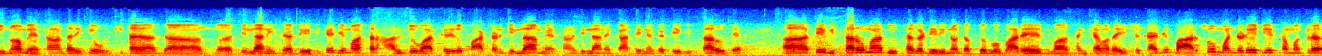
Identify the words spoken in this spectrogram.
જૂના મહેસાણા તરીકે ઓળખીતા જિલ્લાની ડેરી છે, જેમાં અત્યારે હાલ જો વાત કરીએ તો પાટણ જિલ્લા, મહેસાણા જિલ્લા અને ગાંધીનગર જે વિસ્તારો છે તે વિસ્તારોમાં દૂધસાગર ડેરીનો દબદબો ભારે સંખ્યામાં રહી શકાય છે. બારસો મંડળીઓ જે સમગ્ર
